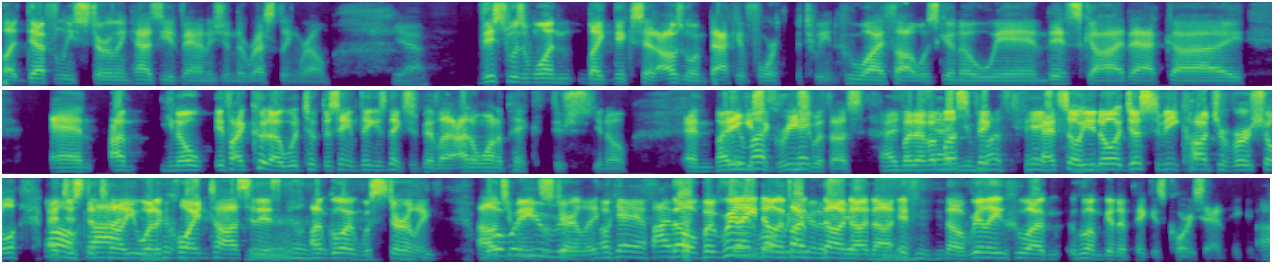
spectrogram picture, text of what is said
but definitely Sterling has the advantage in the wrestling realm Yeah. this was one like Nick said, I was going back and forth between who I thought was gonna win, this guy, that guy. And I'm, you know, if I could, I would took the same thing as Nick. Just be like, I don't want to pick. There's, you know, and But Vegas agrees pick. with us. As But if I must pick- must pick. And so, you know what? Just to be controversial and Oh, just to tell you what a coin toss it is, I'm going with Sterling. Aljamain you re- Sterling. Okay, if I No, but really, said, no. If I'm no, no, no. If no, really, who I'm who I'm gonna pick is Cory Sandhagen. all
